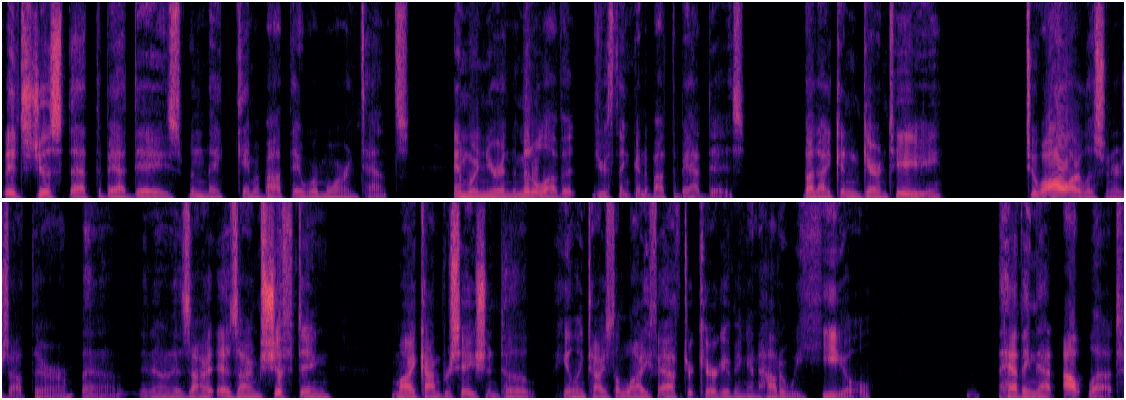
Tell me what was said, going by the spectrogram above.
It's just that the bad days, when they came about, they were more intense. And when you're in the middle of it, you're thinking about the bad days. But I can guarantee to all our listeners out there, uh, you know, as I as I'm shifting my conversation to healing ties to life after caregiving and how do we heal, having that outlet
